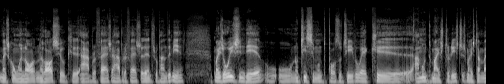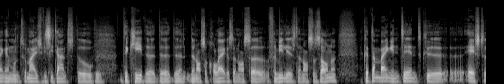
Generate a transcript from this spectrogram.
mas com um negócio que abre, fecha, abre, fecha dentro da pandemia. Mas hoje em dia, o, o notícia muito positivo é que há muito mais turistas, mas também há muito mais visitantes do, hum. Daqui, de, de, de, de nossos colegas, da nossa famílias, da nossa zona, que também entende que eh, este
